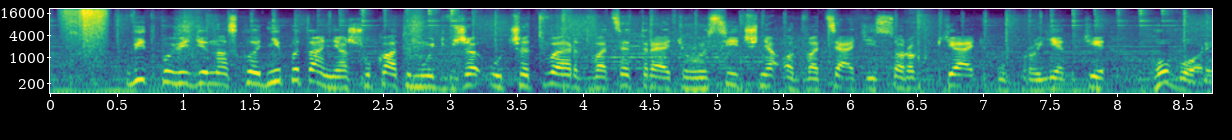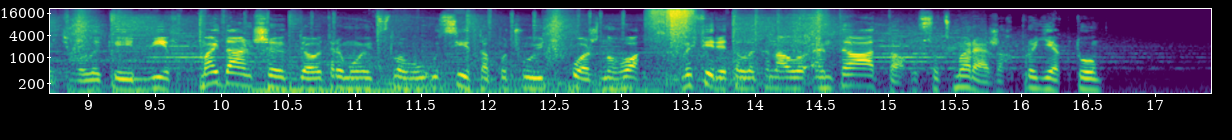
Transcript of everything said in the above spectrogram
Відповіді на складні питання шукатимуть вже у четвер, 23 січня о 20.45 у проєкті Говорить Великий Львів. Майданчик, де отримують слово усі та почують кожного в ефірі телеканалу НТА та у соцмережах проєкту.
